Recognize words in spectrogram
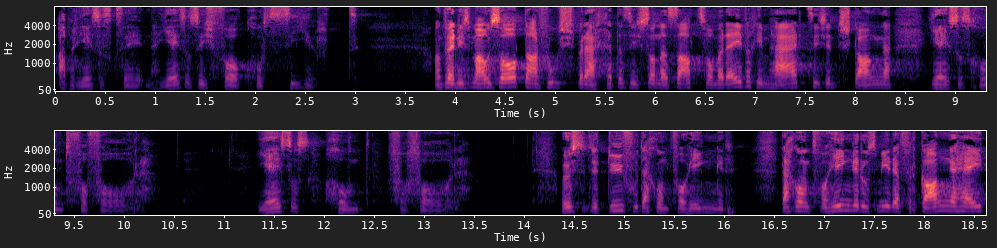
Aber Jesus sieht ihn. Jesus ist fokussiert. Und wenn ich es mal so darf aussprechen, das ist so ein Satz, der mir einfach im Herzen ist entstanden. Jesus kommt von vorne. Jesus kommt von vorne. Wisst ihr, der Teufel, der kommt von hinten. Der kommt von hinten aus meiner Vergangenheit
